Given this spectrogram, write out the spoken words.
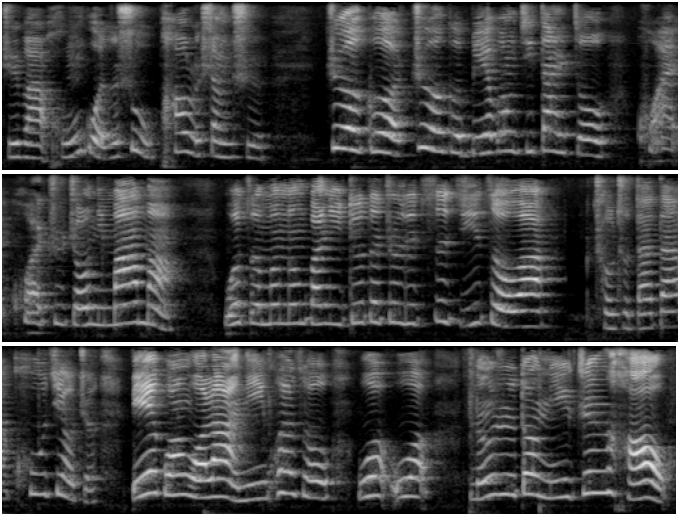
只把红果子树抛了上去。这个，这个别忘记带走，快快去找你妈妈！我怎么能把你丢在这里自己走啊？抽抽搭搭哭叫着，别管我啦，你快走，我我能遇到你真好。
